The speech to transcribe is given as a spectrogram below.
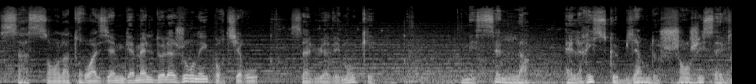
Ça sent la troisième gamelle de la journée pour Thierry. Ça lui avait manqué. Mais celle-là, elle risque bien de changer sa vie.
